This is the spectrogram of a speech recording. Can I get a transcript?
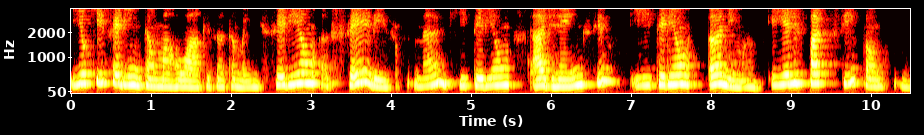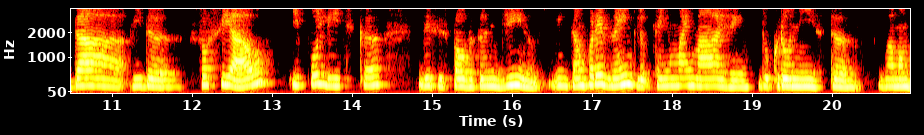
E o que seria então uma Roaca exatamente? Seriam seres né, que teriam agência e teriam ânima, e eles participam da vida social e política desses povos andinos. Então, por exemplo, tem uma imagem do cronista Guamão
